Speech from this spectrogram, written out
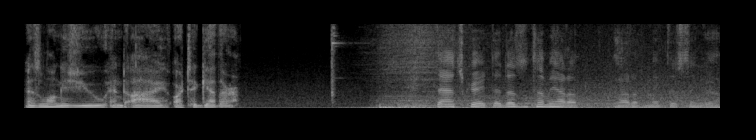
as long as you and I are together. That's great. That doesn't tell me how to how to make this thing go.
